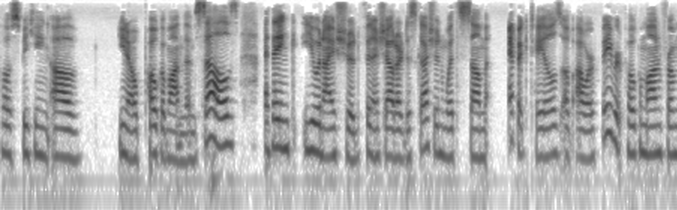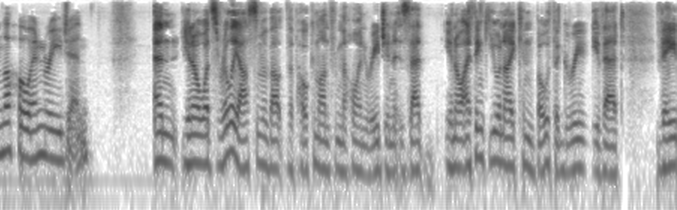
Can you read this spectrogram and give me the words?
Well, speaking of, you know, Pokemon themselves, I think you and I should finish out our discussion with some epic tales of our favorite Pokemon from the Hoenn region. And, you know, what's really awesome about the Pokemon from the Hoenn region is that, you know, I think you and I can both agree that they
